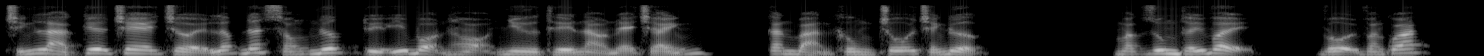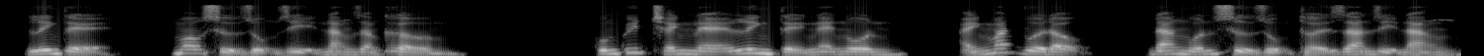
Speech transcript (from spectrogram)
chính là kia che trời lấp đất sóng nước tùy ý bọn họ như thế nào né tránh, căn bản không chỗ tránh được. Mặc dung thấy vậy, vội vàng quát, linh Tề, mau sử dụng dị năng giam cầm. Cung quýt tránh né linh Tề nghe ngôn, ánh mắt vừa động, đang muốn sử dụng thời gian dị năng,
